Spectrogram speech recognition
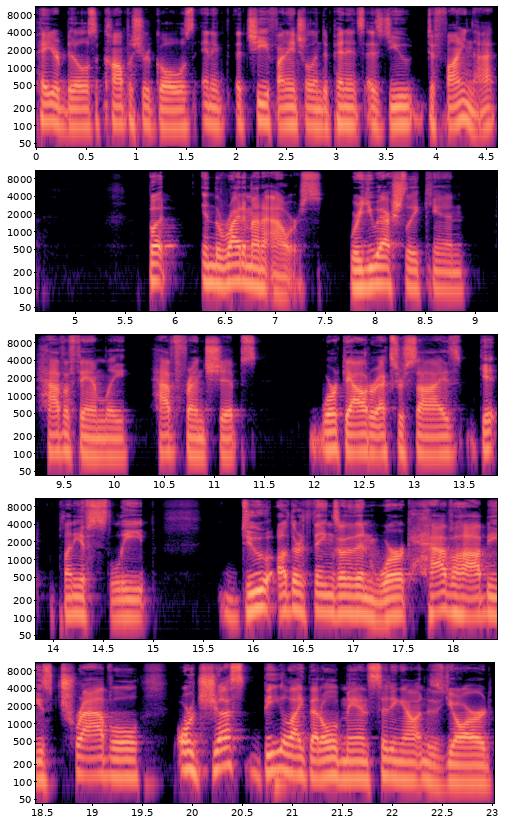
pay your bills, accomplish your goals, and achieve financial independence as you define that, but in the right amount of hours where you actually can have a family, have friendships, work out or exercise, get plenty of sleep, do other things other than work, have hobbies, travel, or just be like that old man sitting out in his yard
